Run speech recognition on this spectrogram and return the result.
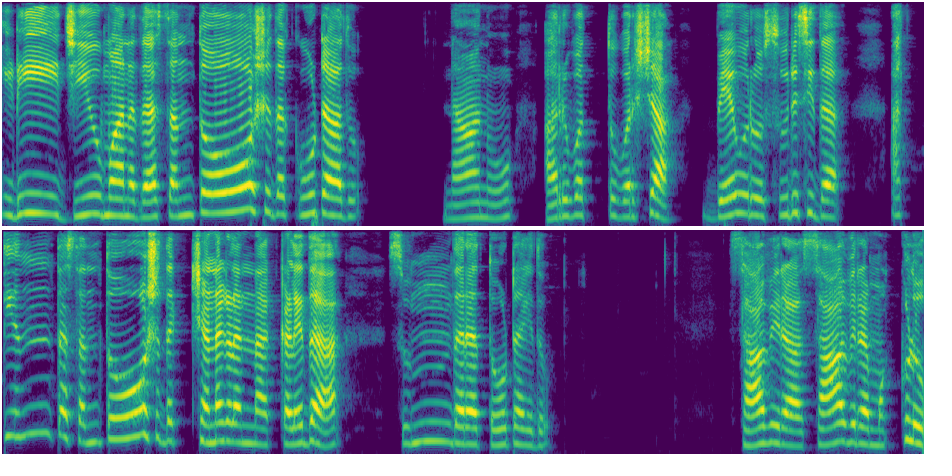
ಇಡೀ ಜೀವಮಾನದ ಸಂತೋಷದ ಕೂಟ ಅದು. ನಾನು ಅರುವತ್ತು ವರ್ಷ ಬೇವರು ಸುರಿಸಿದ ಅತ್ಯಂತ ಸಂತೋಷದ ಕ್ಷಣಗಳನ್ನು ಕಳೆದ ಸುಂದರ ತೋಟ ಇದು. ಸಾವಿರ ಸಾವಿರ ಮಕ್ಕಳು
